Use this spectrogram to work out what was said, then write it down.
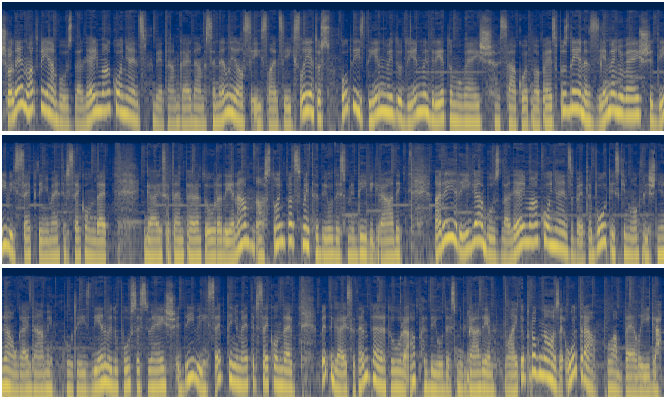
Šodien Latvijā būs daļēji mākoņains, vietām gaidāms neliels īslaicīgs lietus, pūtīs dienvidu, dienvidu rietumu vējš, sākot no pēcpusdienas ziemeļu vējš 2,7 m2. Gaisa temperatūra dienā 18,22 grādi. Arī Rīgā būs daļēji mākoņains, bet būtiski nokrišņi nav gaidāmi. Pūtīs dienvidu puses vējš 2,7 m2, bet gaisa temperatūra ap 20 grādiem. Laika prognoze otrā - labvēlīga.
